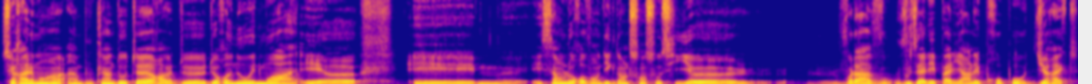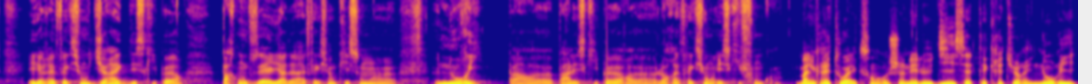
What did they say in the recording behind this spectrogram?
C'est réellement un, bouquin d'auteur de, de, Renaud et de moi, et, euh, et, et, ça on le revendique dans le sens aussi, euh, voilà, vous, vous allez pas lire les propos directs et les réflexions directes des skippers. Par contre, vous allez lire des réflexions qui sont euh, nourries par, euh, par les skippers, euh, leurs réflexions et ce qu'ils font. Quoi. Malgré tout, Alexandre Chenet le dit, cette écriture est nourrie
